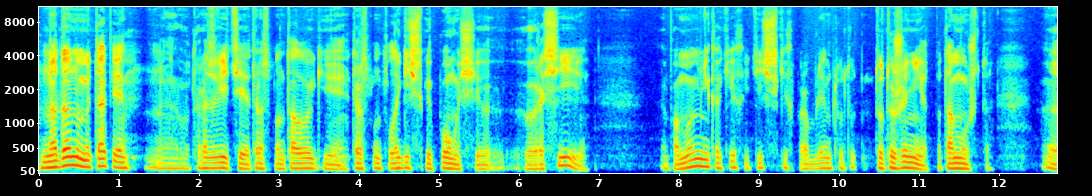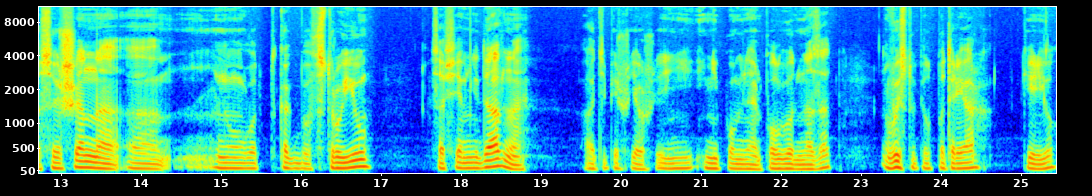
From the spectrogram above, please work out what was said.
на данном этапе э, вот, развития трансплантологии, трансплантологической помощи в России, по-моему, никаких этических проблем тут, тут уже нет, потому что э, совершенно, э, ну вот как бы в струю совсем недавно, а теперь я уже и не, не помню, наверное, полгода назад, выступил патриарх Кирилл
